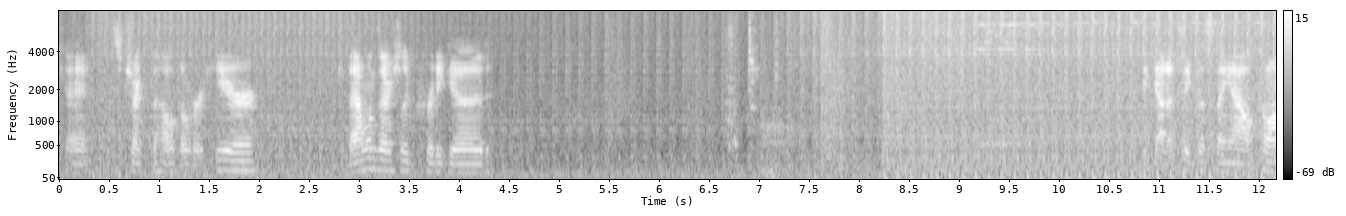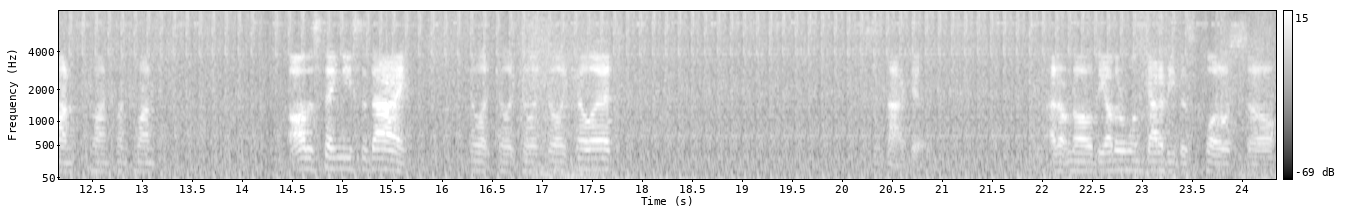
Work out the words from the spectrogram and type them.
Okay, let's check the health over here. That one's actually pretty good. We gotta take this thing out. Come on, come on, come on, come on. Oh, this thing needs to die. Kill it, kill it, kill it, kill it, kill it. This is not good. I don't know, the other one's gotta be this close, so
